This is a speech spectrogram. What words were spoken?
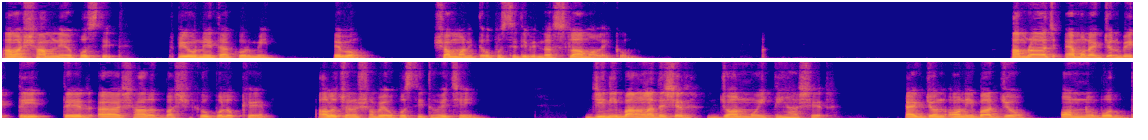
আমার সামনে উপস্থিত প্রিয় নেতা কর্মী এবং সম্মানিত উপস্থিতিবৃন্দ, আসসালাম আলাইকুম। আমরা আজ এমন একজন ব্যক্তিত্বের শাহাদত বার্ষিকী উপলক্ষে আলোচনার সভায় উপস্থিত হয়েছি, যিনি বাংলাদেশের জন্ম ইতিহাসের একজন অনিবার্য, অন্নবদ্য,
